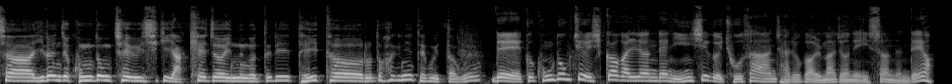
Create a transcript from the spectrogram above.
자, 이런 이제 공동체 의식이 약해져 있는 것들이 데이터로도 확인이 되고 있다고요? 네, 그 공동체 의식과 관련된 인식을 조사한 자료가 얼마 전에 있었는데요.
